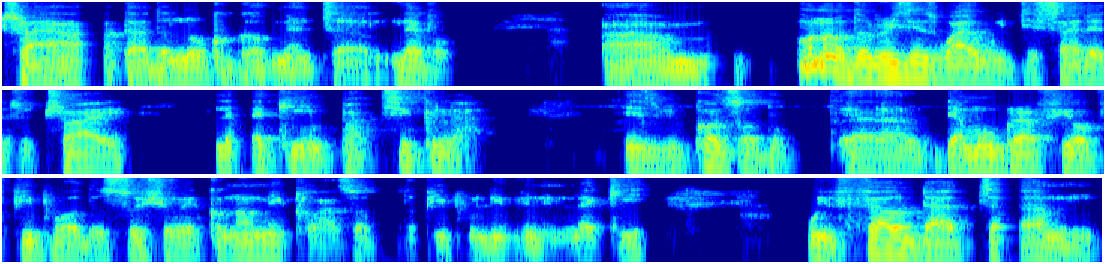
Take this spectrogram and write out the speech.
try out at the local government uh, level. Um, one of the reasons why we decided to try Lekki in particular is because of the uh, demography of people, the socio-economic class of the people living in Lekki. We felt that um,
